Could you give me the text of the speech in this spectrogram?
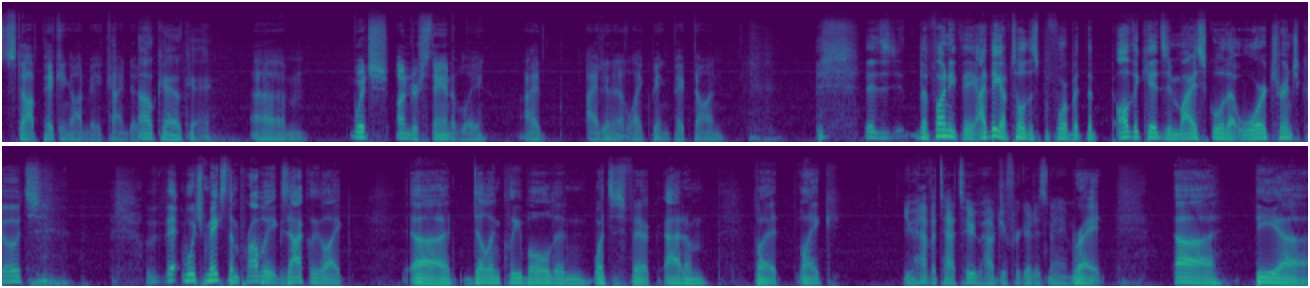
stop picking on me, kind of. Okay, okay. Um, which understandably, I I didn't like being picked on. It's, the funny thing, I think I've told this before, but the all the kids in my school that wore trench coats, that, which makes them probably exactly like uh, Dylan Klebold and what's his fic, Adam, but like You have a tattoo. How'd you forget his name? right, uh, the uh,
